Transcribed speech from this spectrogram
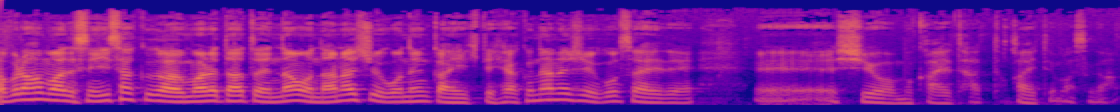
アブラハムはですね、イサクが生まれた後でなお75年間生きて175歳で、えー、死を迎えたと書いてますが、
